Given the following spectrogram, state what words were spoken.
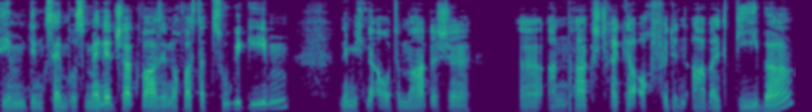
dem, dem Xembus Manager quasi noch was dazugegeben, nämlich eine automatische äh, Antragsstrecke auch für den Arbeitgeber.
